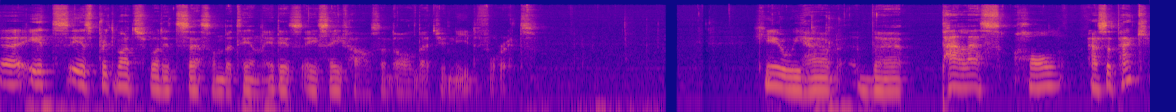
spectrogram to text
Uh, it is pretty much what it says on the tin. It is a safe house and all that you need for it. Here we have the Palace Hall asset pack.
